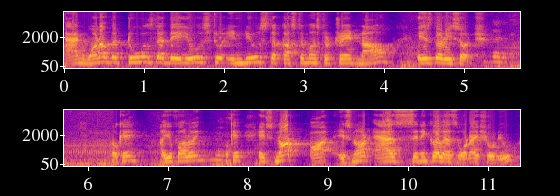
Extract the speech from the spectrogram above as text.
And one of the tools that they use to induce the customers to trade now is the research okay are you following? Okay. It's not uh, it's not as cynical as what i showed you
